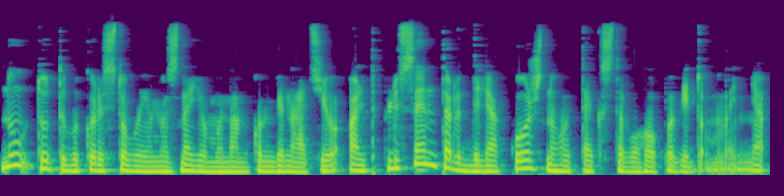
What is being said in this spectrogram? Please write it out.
Ну, Тут використовуємо знайому нам комбінацію Alt плюс Enter для кожного текстового повідомлення.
